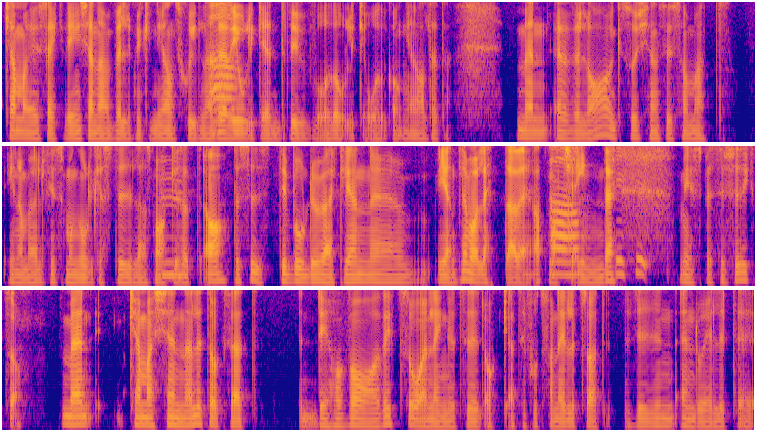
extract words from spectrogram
kan man ju säkert känna väldigt mycket nyansskillnader Ja. i olika druvor och olika årgångar och allt detta. Men överlag så känns det som att inom öl finns så många olika stilar och smaker. Mm. Så att ja, precis, det borde verkligen eh, egentligen vara lättare att matcha ja, in det Precis. mer specifikt så. Men kan man känna lite också att det har varit så en längre tid och att det fortfarande är lite så att vin ändå är lite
